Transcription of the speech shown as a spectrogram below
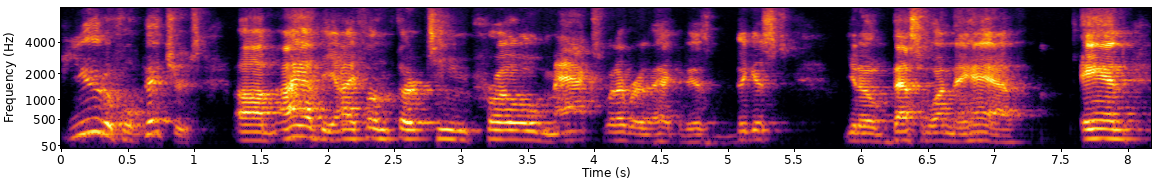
beautiful pictures. Um, I have the iPhone 13 Pro Max, whatever the heck it is, biggest you know, best one they have. And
